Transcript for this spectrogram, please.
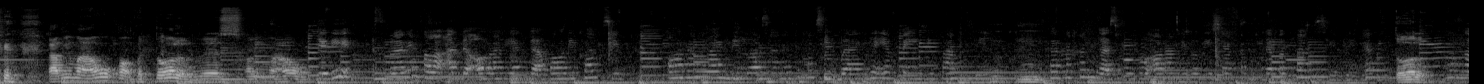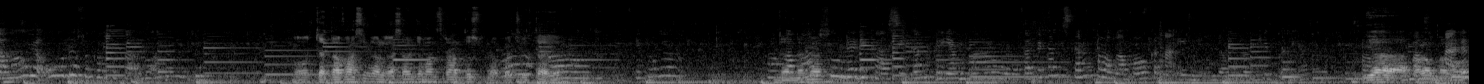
kami mau kok betul, wes kami mau. jadi sebenarnya kalau ada orang yang nggak mau divaksin orang lain di luar sana itu masih banyak yang pengen divaksin Hmm, karena kan nggak seluruh orang Indonesia kan dapat vaksin ya kan betul. kalau nggak mau ya udah jatah vaksin kalau nggak salah cuma 100 berapa juta ya. Kan kalau Dan nggak mau kan- sudah dikasihkan ke yang mau tapi kan sekarang kalau nggak mau kena ini undang-undang kita ya Ya, Kalau nggak mau.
